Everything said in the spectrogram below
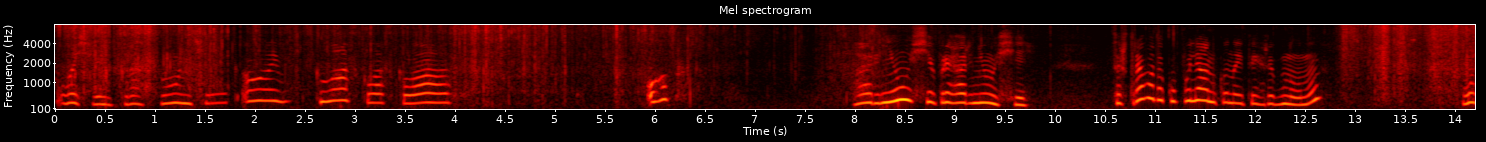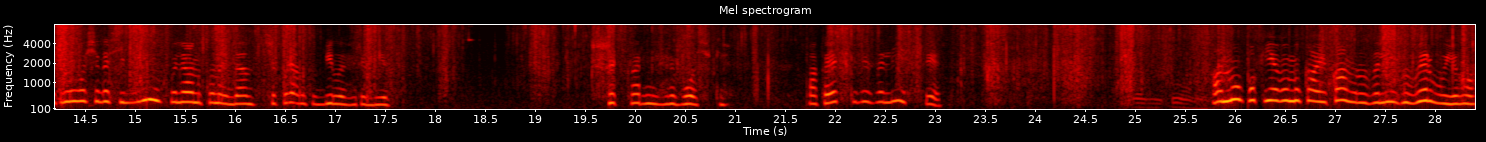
Ось він красунчик. Ой, клас, клас, клас. Оп. Гарнющий, пригарнющий. Це ж треба таку полянку знайти грибну, ну? Можливо, ще десь і білу полянку знайдемо, чи полянку білих грибів. Шикарні грибочки. Так, а як сюди залізти? А ну, поки я вимикаю камеру, залізу, вирву його.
